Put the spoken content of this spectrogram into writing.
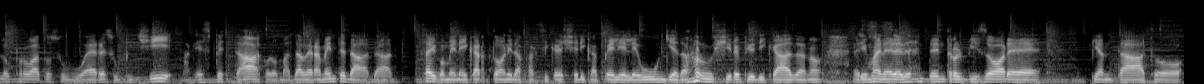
L'ho provato su VR, su PC, ma che spettacolo, ma da veramente da, da- sai come nei cartoni da farsi crescere i capelli e le unghie, da non uscire più di casa, no? Rimanere de- dentro il visore piantato.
